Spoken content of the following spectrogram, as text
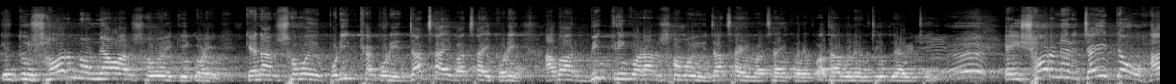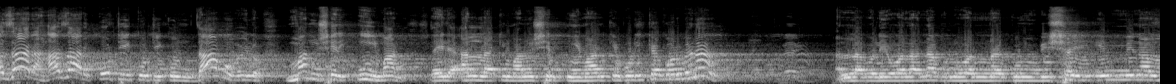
কিন্তু স্বর্ণ নেওয়ার সময় কি করে? কেনার সময় পরীক্ষা করে, যাচাই বাছাই করে, আবার বিক্রি করার সময় যাচাই বাছাই করে। কথা বলেন ঠিক না ঠিক? এই স্বর্ণের চাইতেও হাজার হাজার কোটি কোটি কোন দাম হইল মানুষের ইমান তাইলে আল্লাহ কি মানুষের ইমানকে পরীক্ষা করবে না? আল্লাহ বলি, ওয়ালা নাবলুয়ান্নাকুম বিশাইইম মিনাল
